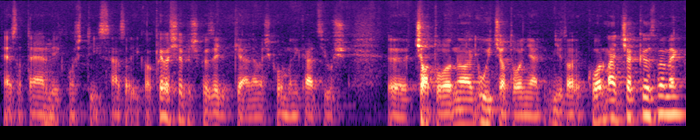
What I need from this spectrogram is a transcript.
ez a termék most 10%-kal kevesebb, és ez egy kellemes kommunikációs csatorna, egy új csatornát nyit a kormány, csak közben meg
